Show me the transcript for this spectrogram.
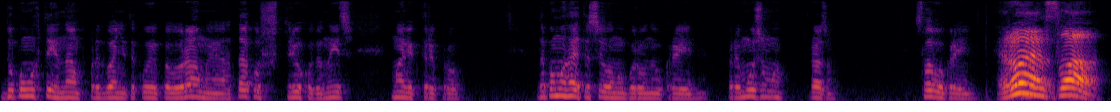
допомогти нам в придбанні такої пилорами, а також трьох одиниць Mavic 3 Pro. Допомагайте силам оборони України. Переможемо разом. Слава Україні! Героям слава!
